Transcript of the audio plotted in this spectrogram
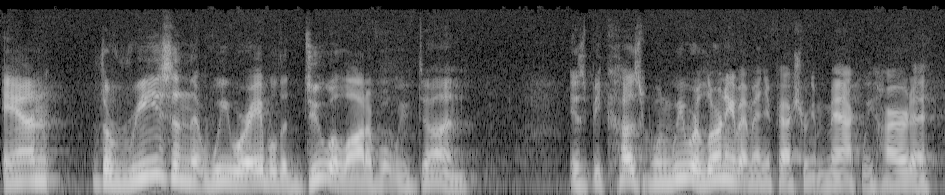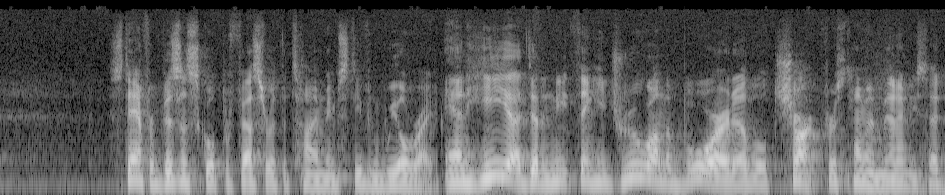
And the reason that we were able to do a lot of what we've done is because when we were learning about manufacturing at Mac, we hired a Stanford Business School professor at the time named Steven Wheelwright. And he uh, did a neat thing. He drew on the board a little chart. First time I met him, he said,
